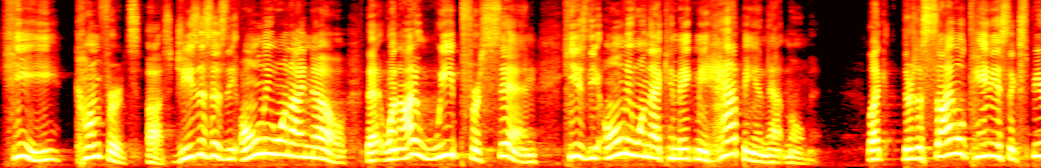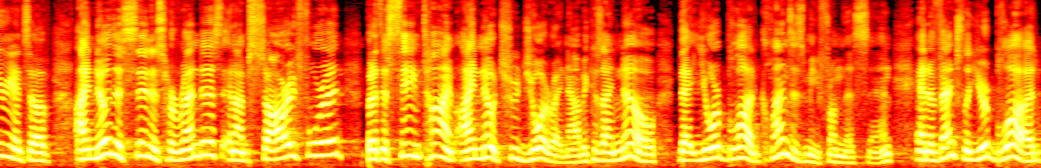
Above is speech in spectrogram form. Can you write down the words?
He comforts us. Jesus is the only one I know that when I weep for sin, He's the only one that can make me happy in that moment. Like there's a simultaneous experience of, I know this sin is horrendous and I'm sorry for it, but at the same time, I know true joy right now because I know that your blood cleanses me from this sin. And eventually, your blood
